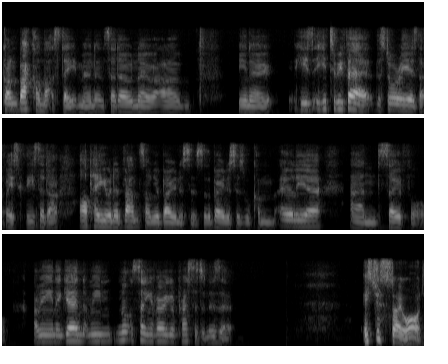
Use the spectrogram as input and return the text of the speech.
gone back on that statement and said oh no um, you know he's he to be fair the story is that basically he said I'll, I'll pay you in advance on your bonuses. So the bonuses will come earlier and so forth. I mean again i mean not setting a very good precedent is it? It's just so odd.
